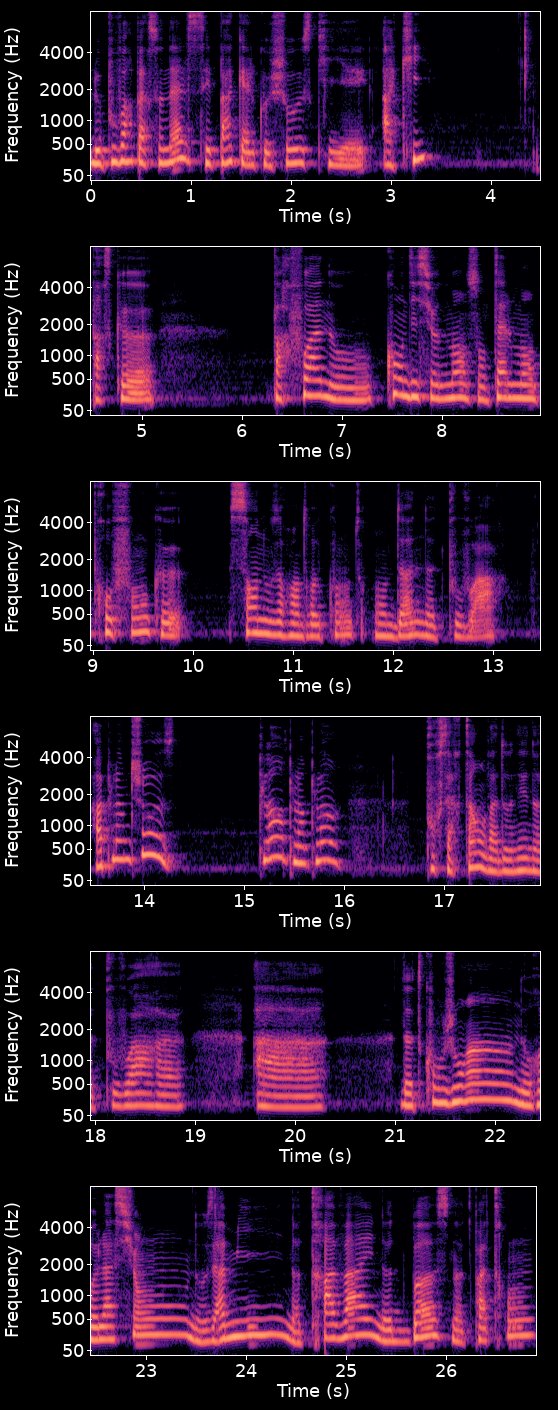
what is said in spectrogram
Le pouvoir personnel, c'est pas quelque chose qui est acquis parce que parfois nos conditionnements sont tellement profonds que sans nous en rendre compte, on donne notre pouvoir à plein de choses. Plein, plein, plein. Pour certains, on va donner notre pouvoir euh, à notre conjoint, nos relations, nos amis, notre travail, notre boss, notre patron.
